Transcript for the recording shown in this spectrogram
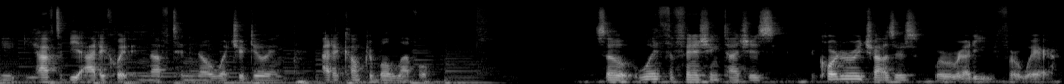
you, you have to be adequate enough to know what you're doing at a comfortable level. So with the finishing touches the corduroy trousers were ready for wear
